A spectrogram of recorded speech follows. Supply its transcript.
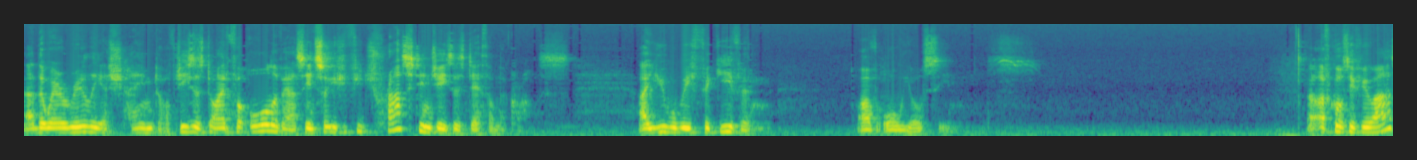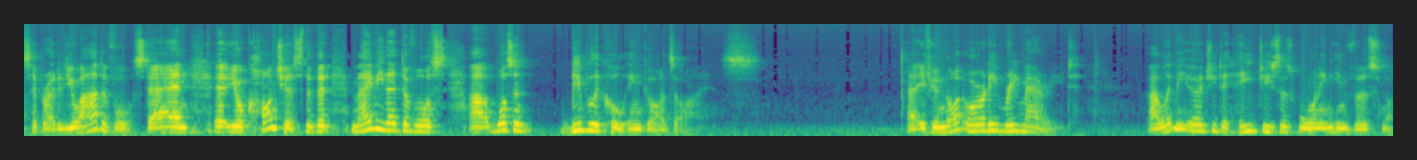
uh, that we're really ashamed of. Jesus died for all of our sins. So if you trust in Jesus' death on the cross, uh, you will be forgiven of all your sins. Of course, if you are separated, you are divorced, and uh, you're conscious that, maybe that divorce uh, wasn't biblical in God's eyes. Uh, if you're not already remarried, uh, let me urge you to heed Jesus' warning in verse 9.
